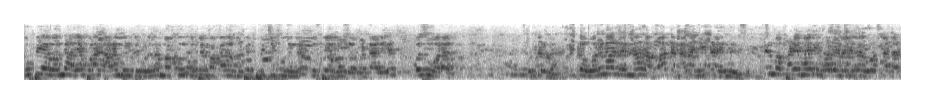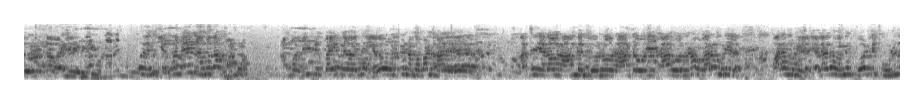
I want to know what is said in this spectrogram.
குப்பையை வந்து அதே போல தரம் பிரித்து கொடுங்க. மக்கும் குப்பை மக்காத குப்பையை பிரிச்சு கொடுங்க. குப்பையை ரோட்ல கொட்டாதீங்க கொசு வராது. கொடுத்துருக்கோம் இப்போ ஒரு நாள் ரெண்டு நாள் நான் பார்த்தேன். நல்லா நீட்டா இருந்துச்சு திரும்ப பழைய மாதிரி ரோடு வெளியில ரோட்ல நடு ரோட்ல வண்டி இருக்கு. எல்லாமே நாம தான் பண்றோம். நம்ம வீட்டு பைக்கை வந்து ஏதோ விட்டு நம்ம பண்ண மேலே ஏறிடும் அடுத்து ஏதோ ஒரு ஆம்புலன்ஸ் வரணும் ஒரு ஆட்டோ வரணும் கார் வரணும்னா வர முடியல. வர முடியல. எல்லாரும் வந்து கோட்டுக்கு உள்ள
